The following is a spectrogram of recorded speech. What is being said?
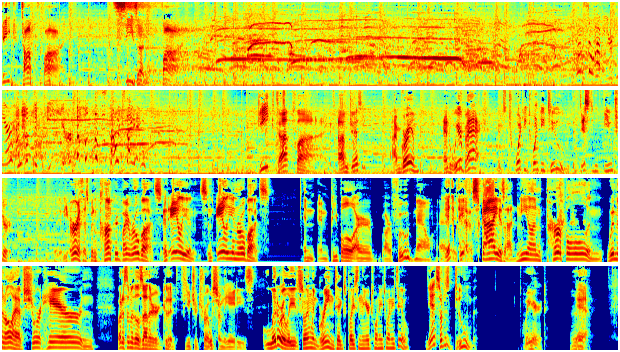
Geek Top 5, Season 5. I'm so happy you're here. I'm happy to be here. this is so exciting. Geek Top 5. I'm Jesse, I'm Graham. and we're back. It's 2022, the distant future. The Earth has been conquered by robots and aliens and alien robots. And and people are are food now. Uh, Yeah, yeah, the sky is a neon purple, and women all have short hair. And what are some of those other good future tropes from the 80s? Literally, Soylent Green takes place in the year 2022. Yeah, so does Doom. Weird. Ugh. Yeah.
